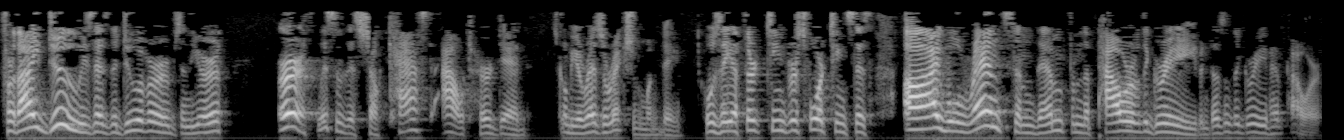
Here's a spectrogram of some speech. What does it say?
For thy dew is as the dew of herbs, and the earth, earth, listen to this, shall cast out her dead. It's going to be a resurrection one day. Hosea 13 verse 14 says, I will ransom them from the power of the grave. And doesn't the grave have power?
